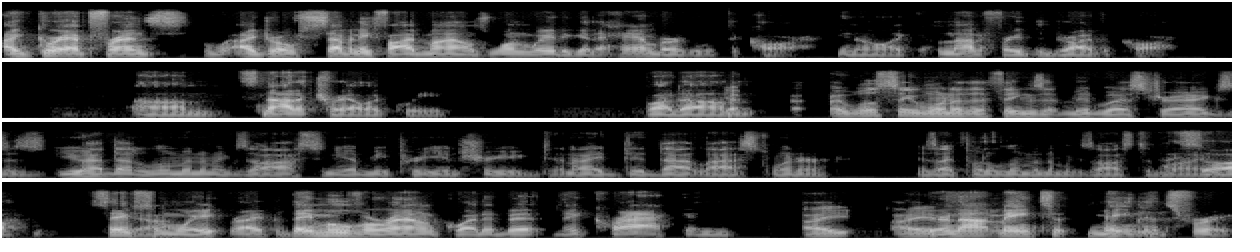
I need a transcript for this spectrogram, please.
I grabbed friends. I drove 75 miles one way to get a hamburger with the car. You know, like I'm not afraid to drive a car. Um, it's not a trailer queen, but um, Yeah. I will say one of the things at Midwest Drags is you had that aluminum exhaust and you had me pretty intrigued. And I did that last winter is I put aluminum exhaust in I mine. saw save Yeah. some weight, right? But they move around quite a bit. They crack and I I they're not main- maintenance free.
